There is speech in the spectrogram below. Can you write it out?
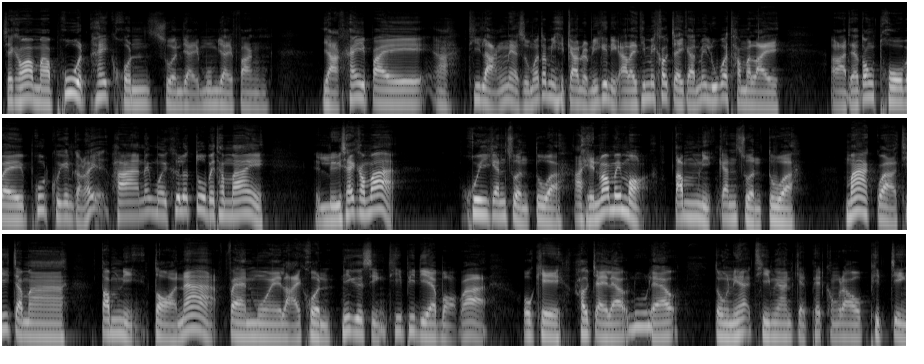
ใช้คำว่ามาพูดให้คนส่วนใหญ่มุมใหญ่ฟัง อยากให้ไปอะทีหลังเนี่ยสมมติว่าต้องมีเหตุการณ์แบบนี้ขึ้นอีกอะไรที่ไม่เข้าใจกันไม่รู้ว่าทำอะไร อาจจะต้องโทรไปพูดคุยกันก่อนเฮ้ยพานักมวยขึ้นรถตู้ไปทำไม หรือใช้คำว่าคุยกันส่วนตัวอะเห็นว่าไม่เหมาะตำหนิกันส่วนตัว มากกว่าที่จะมาตำหนิต่อหน้าแฟนมวยหลายคน นี่คือสิ่งที่พี่เดียบอกว่าโอเค เข้าใจแล้วรู้แล้ว ตรงเนี้ยทีมงานเกตเพชรของเราผิดจริง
